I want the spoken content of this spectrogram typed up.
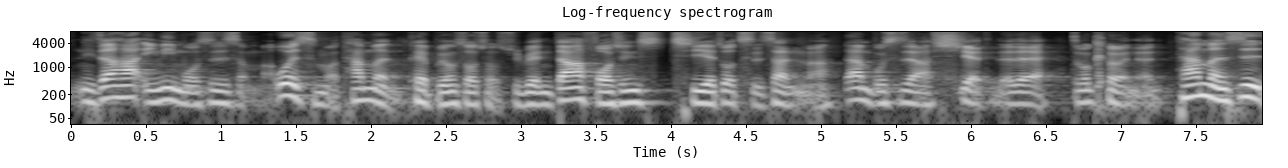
你知道他盈利模式是什么吗？为什么他们可以不用收手续费？你当他佛心企业做慈善的吗？当然不是啊，shit，对不对？怎么可能？他们是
